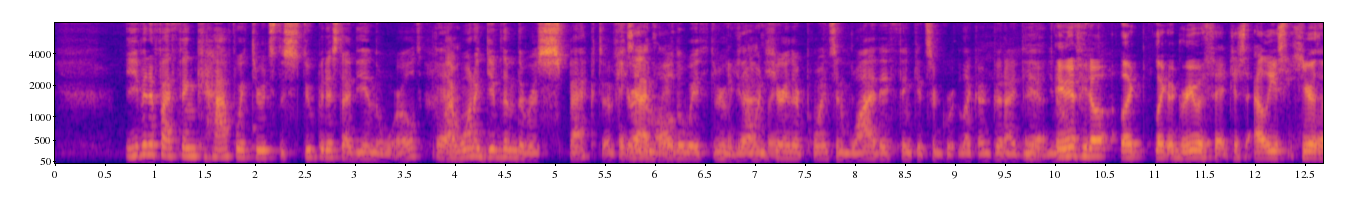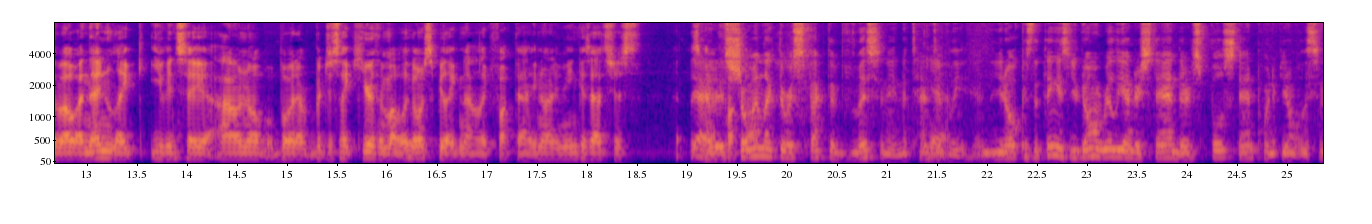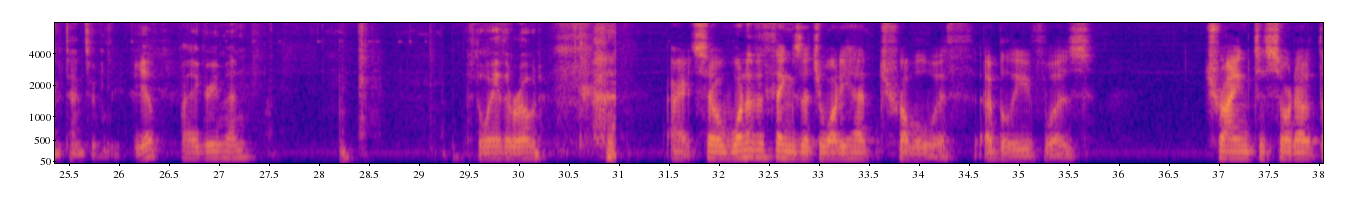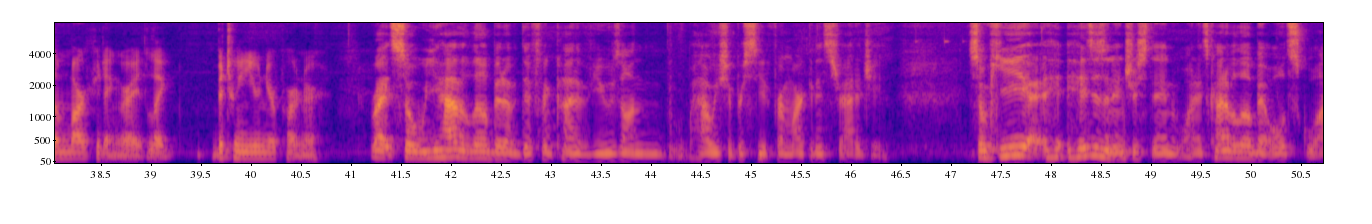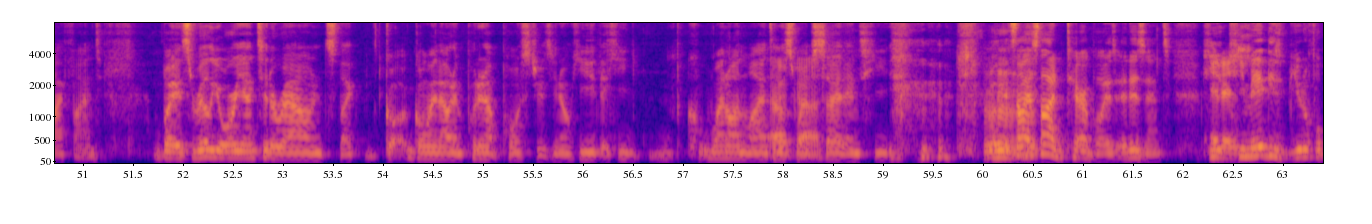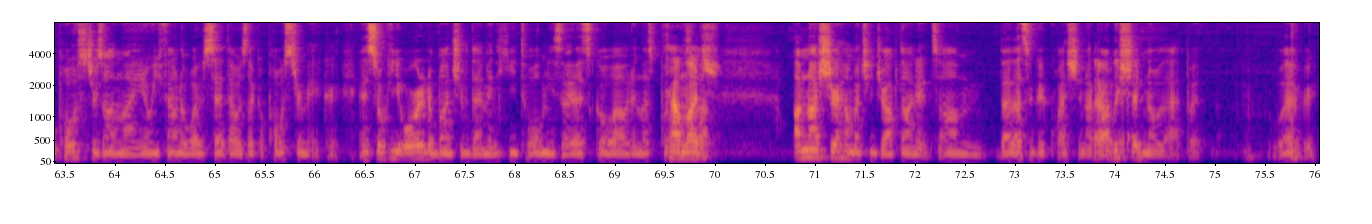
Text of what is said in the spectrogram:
even if I think halfway through it's the stupidest idea in the world, Yeah. I want to give them the respect of hearing them all the way through, you know, and hearing their points and why they think it's a gr- like a good idea. You know? even if you don't like like agree with it, just at least hear them out, and then like you can say I don't know, but, but whatever. But just like hear them out. Like don't just be like no, like fuck that. You know what I mean? Because that's just that's yeah, it's showing up. like the respect of listening attentively, and you know, because the thing is, you don't really understand their full standpoint if you don't listen attentively. Yep, I agree, man. It's the way of the road. All right, so one of the things that Jawadi had trouble with, I believe, was trying to sort out the marketing, right? Like between you and your partner. Right. So we have a little bit of different kind of views on how we should proceed for a marketing strategy. So he his is an interesting one. It's kind of a little bit old school, I find, but it's really oriented around like go, going out and putting up posters. You know, he he went online to Oh, this God. website and he well, it's not it's not terrible. It it isn't. He It is. he made these beautiful posters online. You know, he found a website that was like a poster maker, and so he ordered a bunch of them. And he told me he's like, let's go out and let's put How much? up." I'm not sure how much he dropped on it. Um, that, that's a good question. I Oh, probably God. should know that, but whatever.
